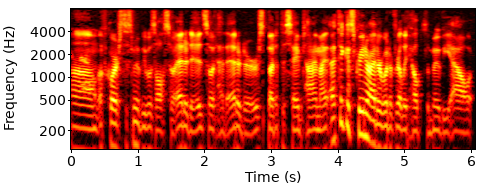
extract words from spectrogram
Um, of course, this movie was also edited, so it had editors. But at the same time, I, I think a screenwriter would have really helped the movie out.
